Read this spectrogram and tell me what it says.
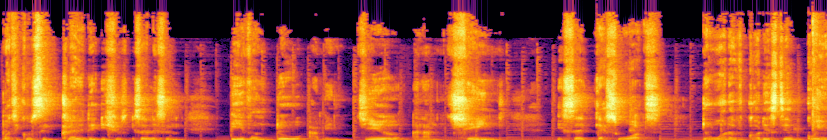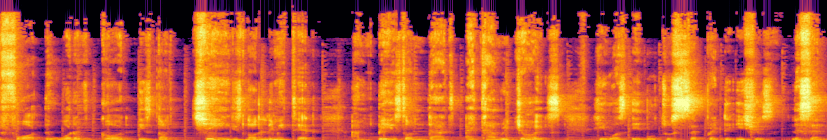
but he could see clearly the issues. He said, Listen, even though I'm in jail and I'm chained, he said, Guess what? The word of God is still going forth. The word of God is not changed, it's not limited. And based on that, I can rejoice. He was able to separate the issues. Listen,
